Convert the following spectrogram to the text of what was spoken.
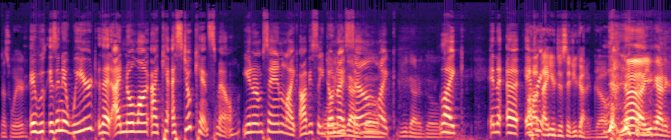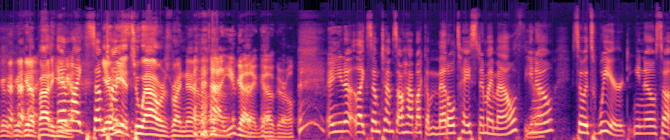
That's weird. it was. Isn't it weird that I no longer? I can't. I still can't smell. You know what I'm saying? Like, obviously, Well, don't you I gotta sound go. like you gotta go? like in uh, oh, I thought you just said you gotta go. no, you gotta go get up out of here. And, like, sometimes, yeah, we sometimes- at two hours right now. you gotta go, girl. and you know like sometimes i'll have like a metal taste in my mouth you Yeah. know so it's weird you know so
